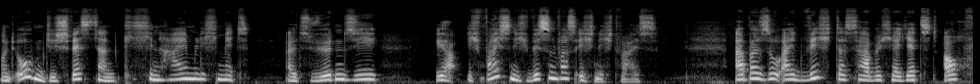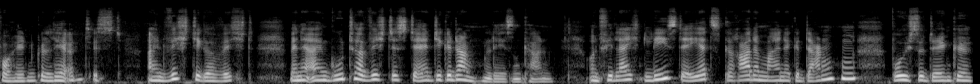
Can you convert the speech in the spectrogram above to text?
Und oben die Schwestern kichen heimlich mit, als würden sie, ja, ich weiß nicht wissen, was ich nicht weiß. Aber so ein Wicht, das habe ich ja jetzt auch vorhin gelernt, ist ein wichtiger Wicht, wenn er ein guter Wicht ist, der die Gedanken lesen kann. Und vielleicht liest er jetzt gerade meine Gedanken, wo ich so denke,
